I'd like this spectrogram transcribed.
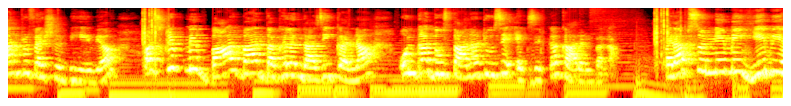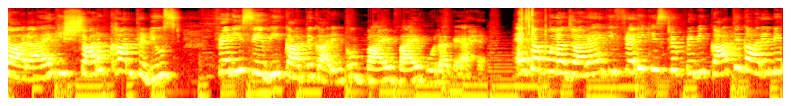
अनप्रोफेशनल बिहेवियर और स्क्रिप्ट में बार बार दखल अंदाजी करना उनका दोस्ताना टू से एग्जिट का कारण बना। और अब सुनने में ये भी आ रहा है कि शाहरुख खान प्रोड्यूस्ड फ्रेडी से भी कार्तिक आर्यन को बाय बाय बोला गया है। ऐसा बोला जा रहा है कि फ्रेडी की स्क्रिप्ट में भी कार्तिक आर्यन ने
